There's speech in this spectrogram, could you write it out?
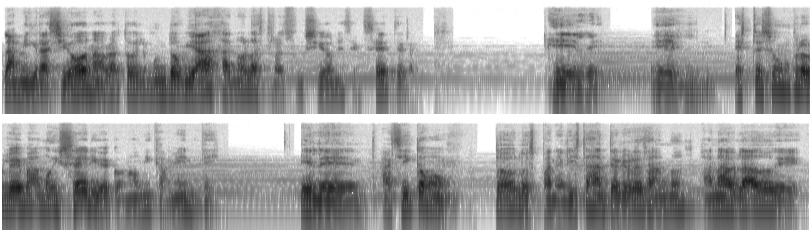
la migración, ahora todo el mundo viaja, ¿no? las transfusiones, etc. esto es un problema muy serio económicamente. Eh, así como todos los panelistas anteriores han, han hablado de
